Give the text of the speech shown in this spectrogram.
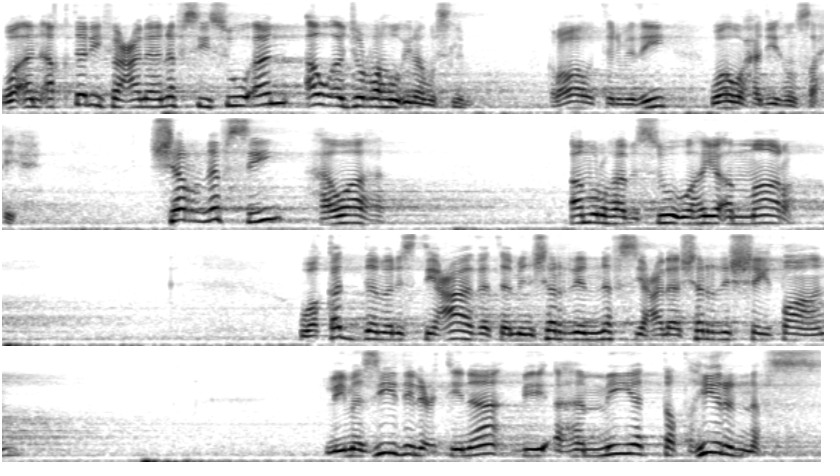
وأن أقترف على نفسي سوءا أو أجره إلى مسلم. رواه الترمذي وهو حديث صحيح. شر نفسي هواها. أمرها بالسوء وهي أمارة. وقدم الاستعاذة من شر النفس على شر الشيطان لمزيد الاعتناء بأهمية تطهير النفس.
